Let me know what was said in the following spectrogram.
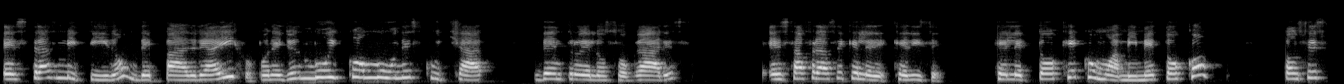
es transmitido de padre a hijo. Por ello es muy común escuchar dentro de los hogares esta frase que, le, que dice, que le toque como a mí me tocó. Entonces,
